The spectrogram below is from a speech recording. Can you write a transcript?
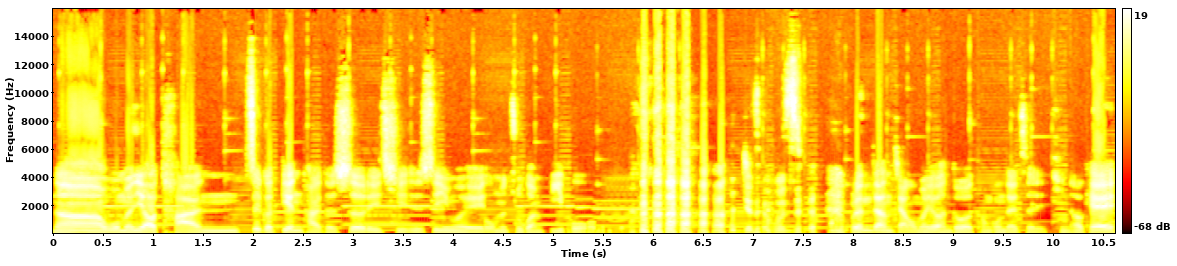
那我们要谈这个电台的设立，其实是因为我们主管逼迫我们的，就是不是不能这样讲。我们有很多的同工在这里听，OK。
